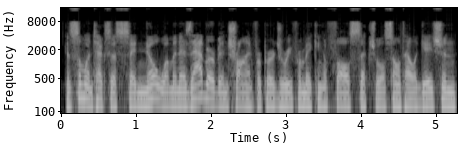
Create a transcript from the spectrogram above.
Because someone texts us say no woman has ever been tried for perjury for making a false sexual assault allegation.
